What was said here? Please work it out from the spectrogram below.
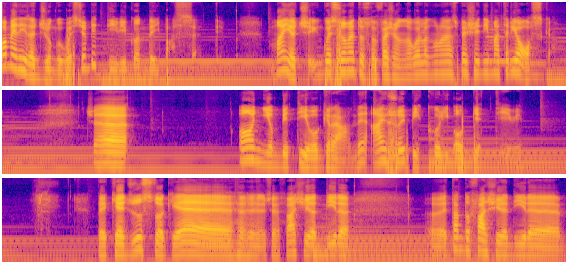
Come li raggiungo questi obiettivi? Con dei passetti. Ma io in questo momento sto facendo quella con una specie di matriosca. Cioè, ogni obiettivo grande ha i suoi piccoli obiettivi. Perché è giusto che è, cioè, facile a dire. eh, è tanto facile dire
